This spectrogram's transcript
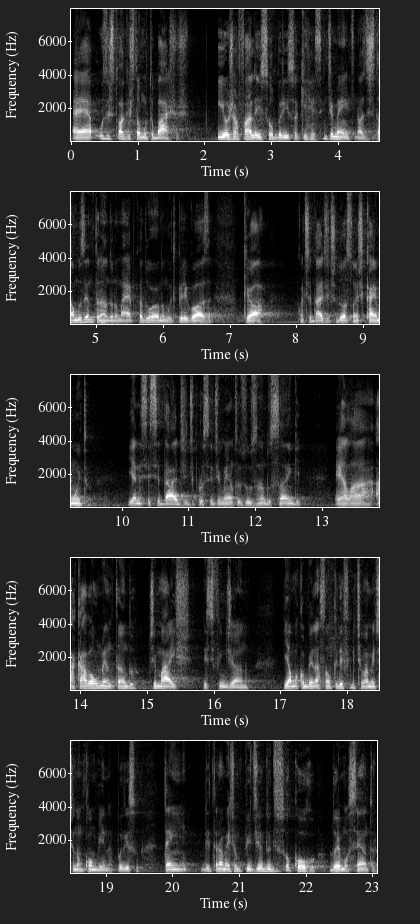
É, os estoques estão muito baixos e eu já falei sobre isso aqui recentemente. Nós estamos entrando numa época do ano muito perigosa, porque ó, a quantidade de doações cai muito e a necessidade de procedimentos usando sangue, ela acaba aumentando demais nesse fim de ano. E é uma combinação que definitivamente não combina. Por isso, tem literalmente um pedido de socorro do Hemocentro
